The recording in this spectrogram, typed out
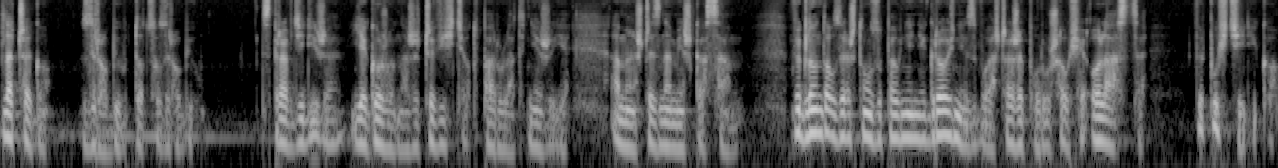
dlaczego zrobił to, co zrobił. Sprawdzili, że jego żona rzeczywiście od paru lat nie żyje, a mężczyzna mieszka sam. Wyglądał zresztą zupełnie niegroźnie, zwłaszcza, że poruszał się o lasce. Wypuścili go.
